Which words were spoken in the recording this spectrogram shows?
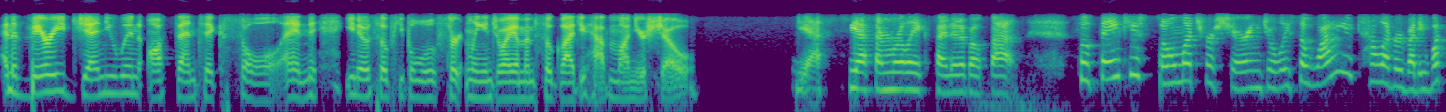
and a very genuine, authentic soul. And, you know, so people will certainly enjoy him. I'm so glad you have him on your show. Yes, yes, I'm really excited about that. So thank you so much for sharing, Jolie. So why don't you tell everybody what's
